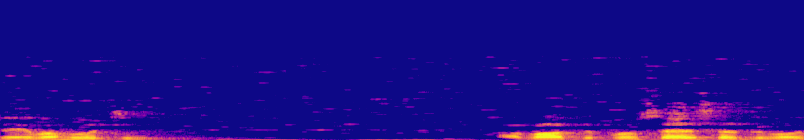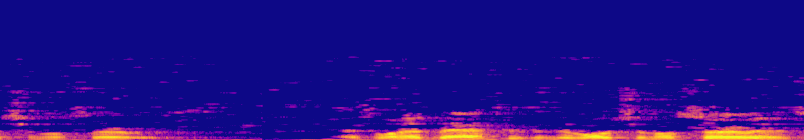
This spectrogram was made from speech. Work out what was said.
Devahuti, about the process of devotional service. As one advances in devotional service,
